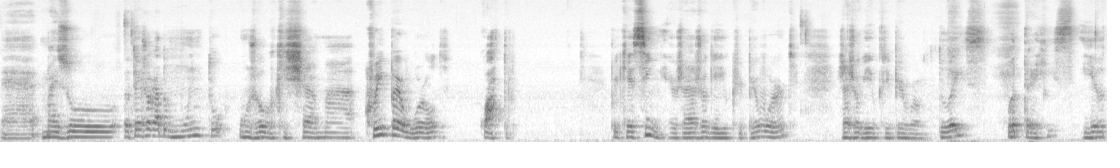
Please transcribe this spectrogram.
É, mas o, eu tenho jogado muito um jogo que chama Creeper World 4. Porque sim, eu já joguei o Creeper World, já joguei o Creeper World 2, o 3, e eu,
